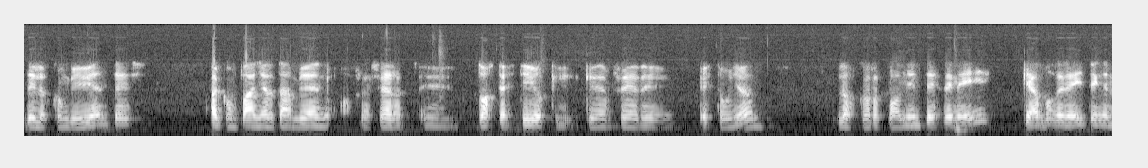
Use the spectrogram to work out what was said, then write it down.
de los convivientes, acompañar también, ofrecer eh, dos testigos que, que den fe de esta unión, los correspondientes DNI, que ambos DNI tengan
